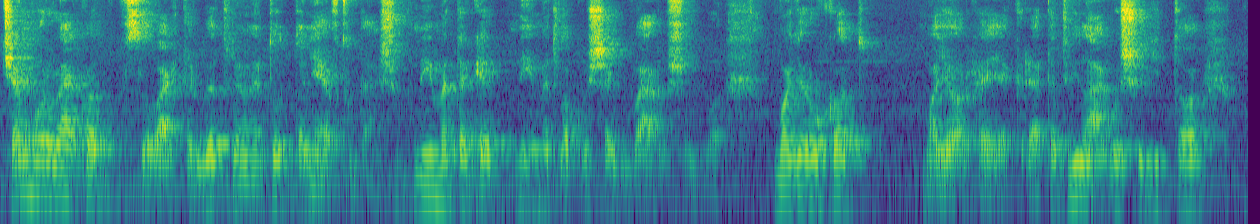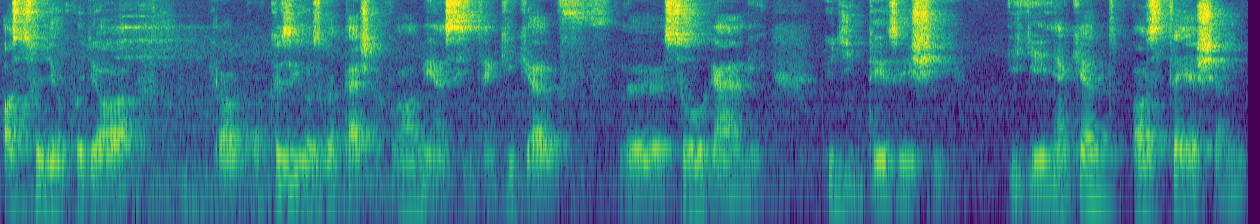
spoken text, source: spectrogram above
csemmorvákat szlovák területre, mert ott a nyelvtudásuk, németeket német lakosságú városokba, magyarokat magyar helyekre. Tehát világos, hogy itt a, az, hogy, hogy a a közigazgatásnak valamilyen szinten ki kell szolgálni ügyintézési igényeket, az teljesen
